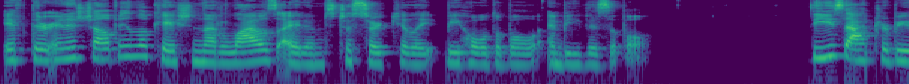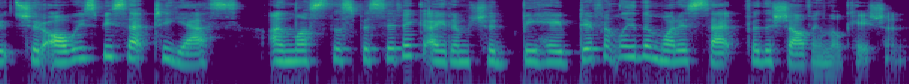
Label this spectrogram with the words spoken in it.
if they're in a shelving location that allows items to circulate, be holdable, and be visible. These attributes should always be set to yes, unless the specific item should behave differently than what is set for the shelving location.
